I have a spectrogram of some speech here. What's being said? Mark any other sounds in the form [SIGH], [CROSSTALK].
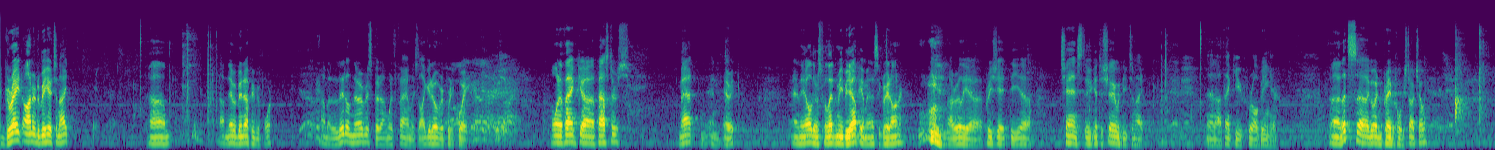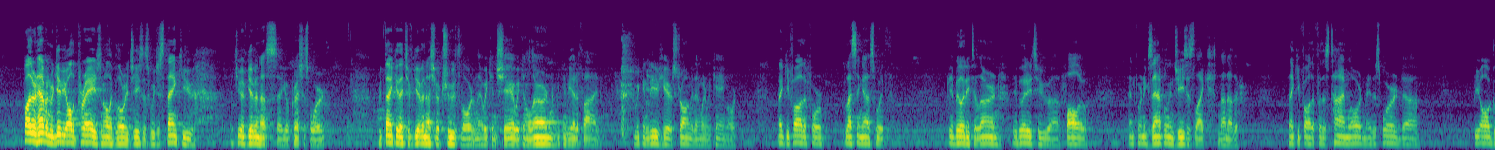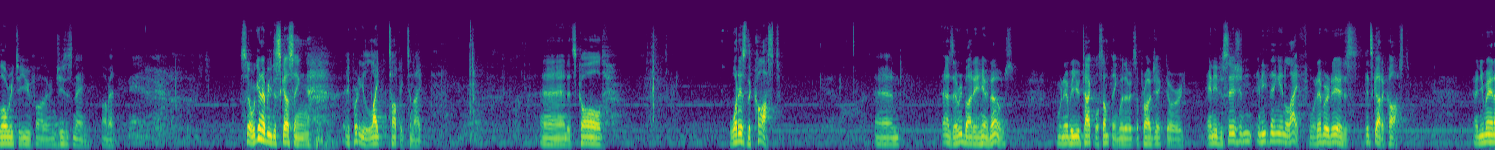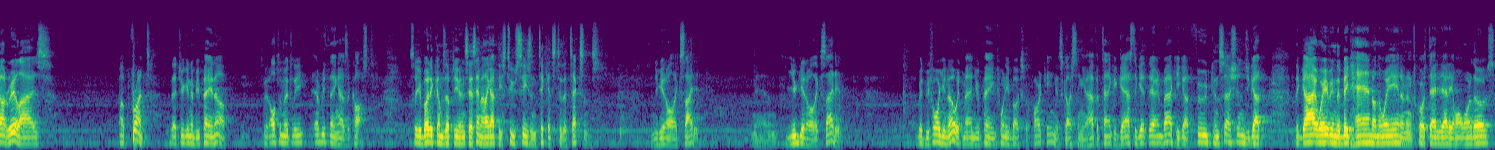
A great honor to be here tonight. Um, I've never been up here before. I'm a little nervous, but I'm with family, so I'll get over it pretty quick. I want to thank uh, pastors Matt and Eric and the elders for letting me be up here, man. It's a great honor. [CLEARS THROAT] I really uh, appreciate the uh, chance to get to share with you tonight. And uh, thank you for all being here. Uh, let's uh, go ahead and pray before we start, shall we? Father in heaven, we give you all the praise and all the glory, Jesus. We just thank you that you have given us uh, your precious word. We thank you that you've given us your truth, Lord, and that we can share, we can learn, we can be edified, we can leave here stronger than when we came, Lord. Thank you, Father, for blessing us with the ability to learn, the ability to uh, follow, and for an example in Jesus like none other. Thank you, Father, for this time, Lord. May this word. Uh, be all glory to you, Father, in Jesus' name. Amen. So, we're going to be discussing a pretty light topic tonight. And it's called What is the Cost? And as everybody in here knows, whenever you tackle something, whether it's a project or any decision, anything in life, whatever it is, it's got a cost. And you may not realize up front that you're going to be paying up, but ultimately everything has a cost. So your buddy comes up to you and says, Hey man, I got these two season tickets to the Texans. And you get all excited. And you get all excited. But before you know it, man, you're paying 20 bucks for parking. It's costing you half a tank of gas to get there and back. You got food concessions. You got the guy waving the big hand on the way in, and then of course, Daddy, Daddy, I want one of those.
